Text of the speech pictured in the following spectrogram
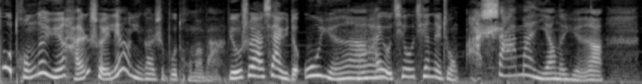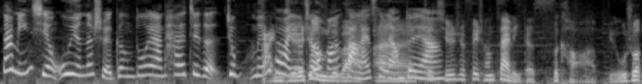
不同的云含水量应该是不同的吧？比如说要下雨的乌云啊，嗯还有秋天那种啊沙漫一样的云啊，那明显乌云的水更多呀，它这个就没有办法用这个方法来测量，哎对呀、这其实是非常在理的思考啊。比如说，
